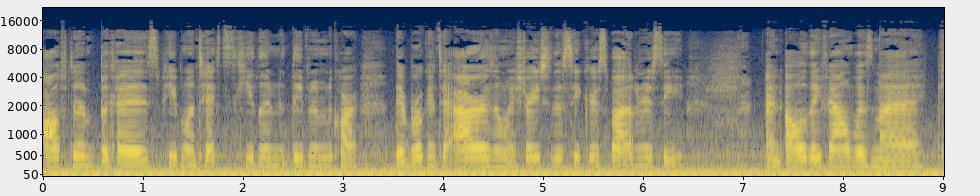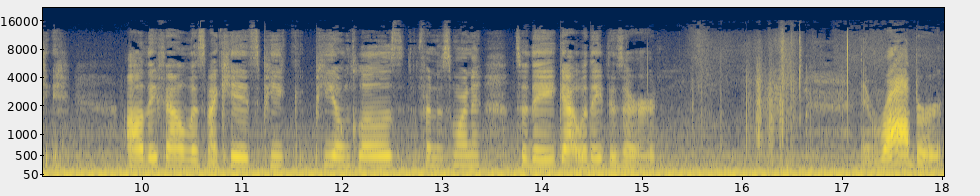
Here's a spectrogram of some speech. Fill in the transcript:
often because people in Texas keep leaving them in the car. They broke into ours and went straight to the secret spot under the seat. And all they found was my all they found was my kids pee, pee on clothes from this morning, so they got what they deserved. Then Robert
